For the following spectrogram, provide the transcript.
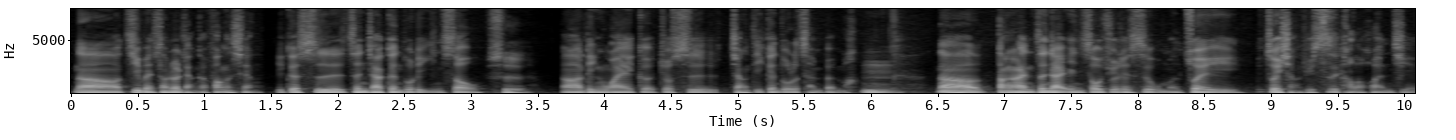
那基本上就两个方向，一个是增加更多的营收，是，那另外一个就是降低更多的成本嘛，嗯。那当然，增加营收绝对是我们最最想去思考的环节，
